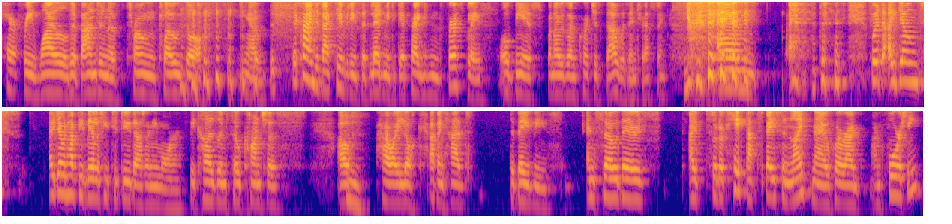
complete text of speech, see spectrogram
carefree, wild abandon of throwing clothes off. you know, the, the kind of activity that led me to get pregnant in the first place. Albeit when I was on crutches, that was interesting. um, but I don't. I don't have the ability to do that anymore because I'm so conscious of how I look, having had the babies. And so there's I've sort of hit that space in life now where I'm I'm 40.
